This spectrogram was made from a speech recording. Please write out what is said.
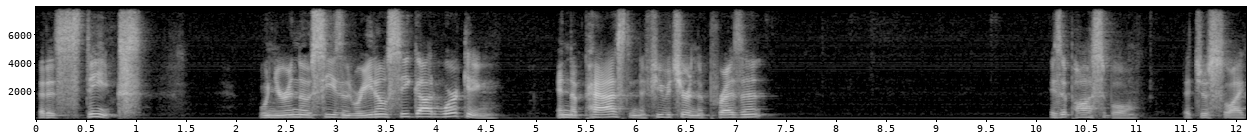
that it stinks when you're in those seasons where you don't see God working in the past, in the future, in the present, is it possible that just like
